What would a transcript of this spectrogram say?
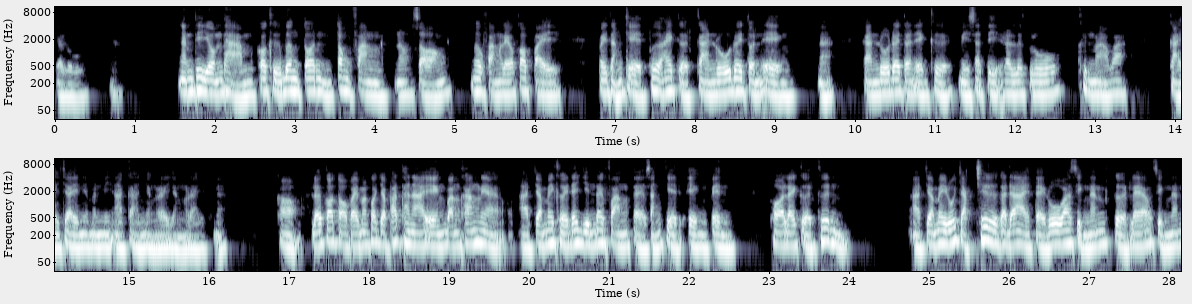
จะรู้งั้นที่โยมถามก็คือเบื้องต้นต้องฟังเนาะสองเมื่อฟังแล้วก็ไปไปสังเกตเพื่อให้เกิดการรู้ด้วยตนเองนะการรู้ด้วยตนเองคือ มีสติระลึกรู้ขึ้นมาว่ากายใจเนี่ยมันมีอาการอย่างไรอย่างไรนะ ก็แล้วก็ต่อไปมันก็จะพัฒนาเองบางครั้งเนี่ย อาจจะไม่เคยได้ยินได้ฟังแต่สังเกตเองเป็น พออะไรเกิดขึ้น อาจจะไม่รู้จักชื่อก็ได้ แต่รู้ว่าสิ่งนั้นเกิดแล้ว สิ่งนั้น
